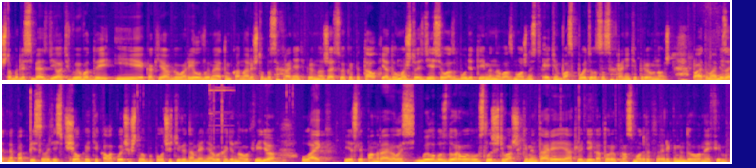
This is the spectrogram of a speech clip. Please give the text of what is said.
чтобы для себя сделать выводы. И, как я говорил, вы на этом канале, чтобы сохранять и приумножать свой капитал, я думаю, что здесь у вас будет именно возможность этим воспользоваться, сохранить и приумножить. Поэтому обязательно подписывайтесь, щелкайте колокольчик, чтобы получить уведомления о выходе новых видео лайк, если понравилось. Было бы здорово услышать ваши комментарии от людей, которые просмотрят рекомендованные фильмы.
